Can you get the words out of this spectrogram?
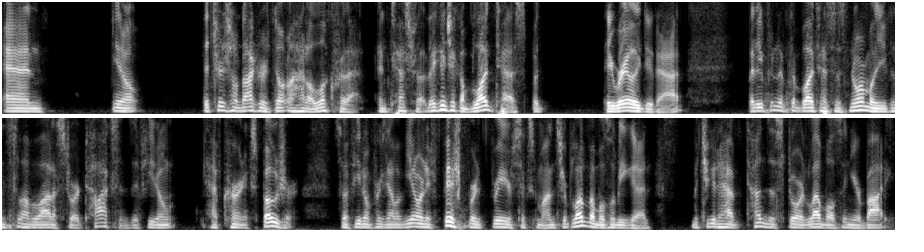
And, you know, the traditional doctors don't know how to look for that and test for that. They can check a blood test, but they rarely do that. But even if the blood test is normal, you can still have a lot of stored toxins if you don't have current exposure. So if you don't, for example, if you don't eat fish for three or six months, your blood levels will be good, but you could have tons of stored levels in your body.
